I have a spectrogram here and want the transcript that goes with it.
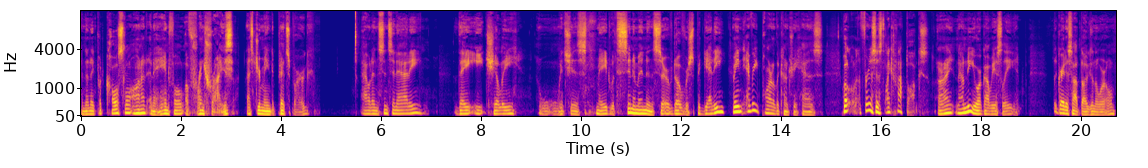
And then they put coleslaw on it and a handful of french fries. That's germane to Pittsburgh. Out in Cincinnati, they eat chili, which is made with cinnamon and served over spaghetti. I mean, every part of the country has, well, for instance, like hot dogs. All right. Now, New York, obviously, the greatest hot dogs in the world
